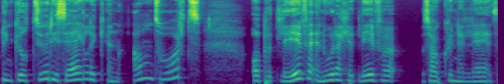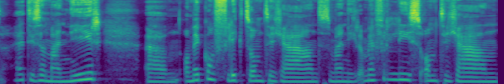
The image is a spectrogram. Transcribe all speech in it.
Een cultuur is eigenlijk een antwoord op het leven en hoe dat je het leven zou kunnen leiden. Het is een manier um, om met conflict om te gaan, het is een manier om met verlies om te gaan,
